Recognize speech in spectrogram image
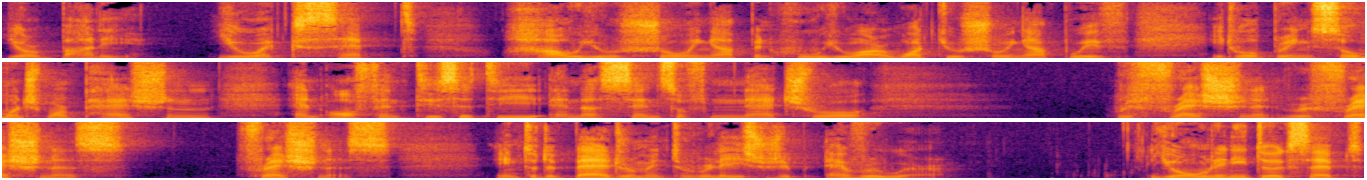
your body. You accept how you're showing up and who you are, what you're showing up with. It will bring so much more passion and authenticity and a sense of natural refresh, refreshness, freshness into the bedroom, into relationship, everywhere. You only need to accept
